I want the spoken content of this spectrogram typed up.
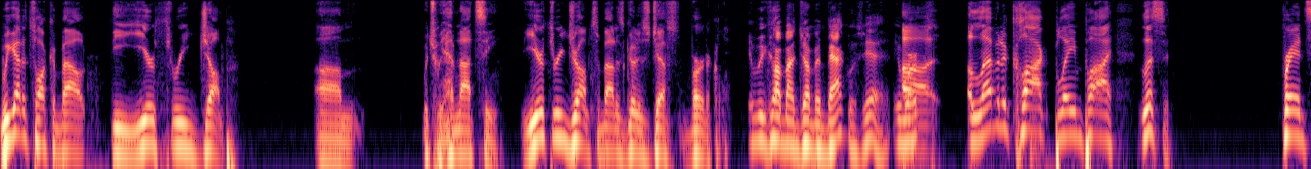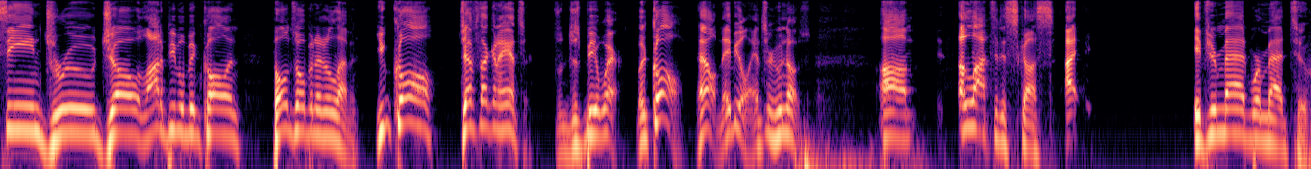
We got to talk about the year three jump, um, which we have not seen. The year three jump's about as good as Jeff's vertical. If we talk about jumping backwards, yeah, it works. Uh, 11 o'clock, Blame Pie. Listen, Francine, Drew, Joe, a lot of people have been calling. Phone's open at 11. You call, Jeff's not going to answer. So just be aware. But call. Hell, maybe he'll answer. Who knows? Um, a lot to discuss. I, if you're mad, we're mad too.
